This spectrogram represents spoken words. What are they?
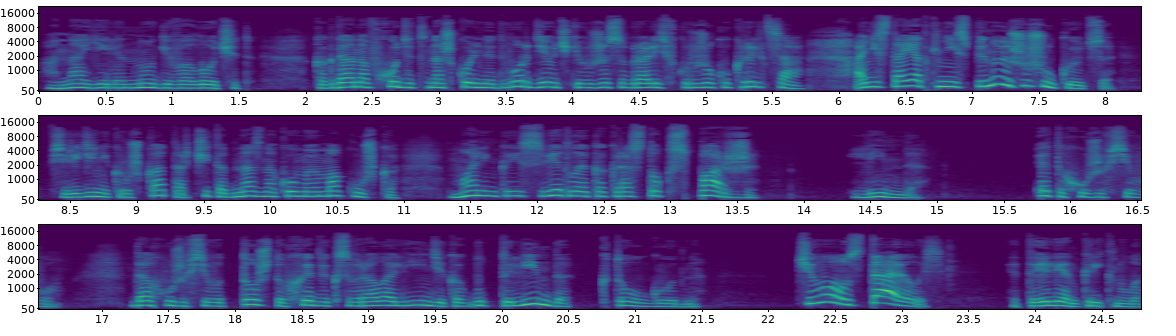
Она еле ноги волочит. Когда она входит на школьный двор, девочки уже собрались в кружок у крыльца. Они стоят к ней спиной и шушукаются. В середине кружка торчит одна знакомая макушка, маленькая и светлая, как росток спаржи. Линда. Это хуже всего. Да, хуже всего то, что Хедвиг соврала Линде, как будто Линда кто угодно. «Чего уставилась?» Это Элен крикнула.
